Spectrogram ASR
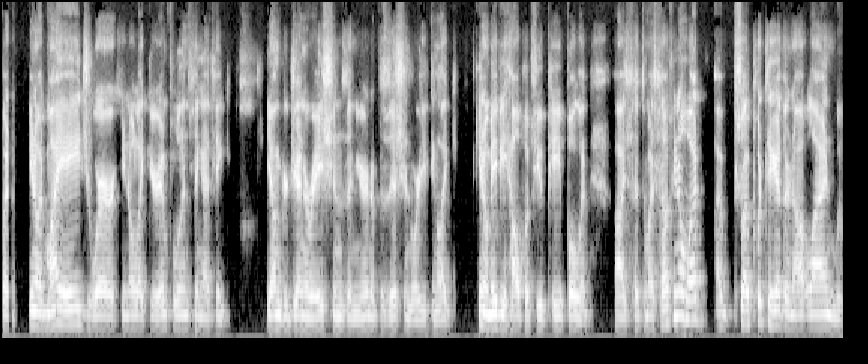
but you know, at my age, where you know, like you're influencing, I think younger generations, and you're in a position where you can like, you know, maybe help a few people. And I said to myself, you know what? I, so I put together an outline. We,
